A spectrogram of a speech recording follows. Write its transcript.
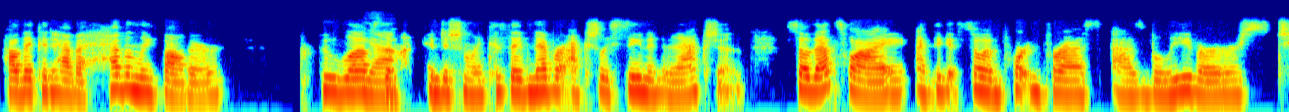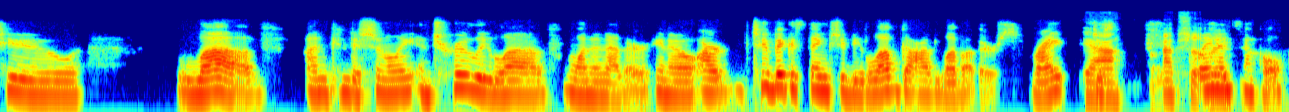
how they could have a heavenly father who loves yeah. them unconditionally because they've never actually seen it in action. So that's why I think it's so important for us as believers to love unconditionally and truly love one another. You know, our two biggest things should be love God, love others, right? Yeah, Just absolutely. Plain and simple,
